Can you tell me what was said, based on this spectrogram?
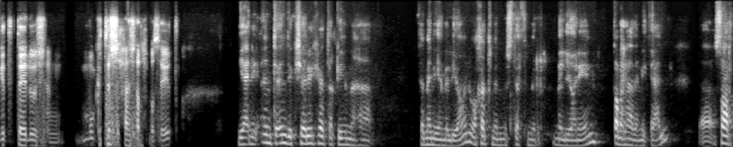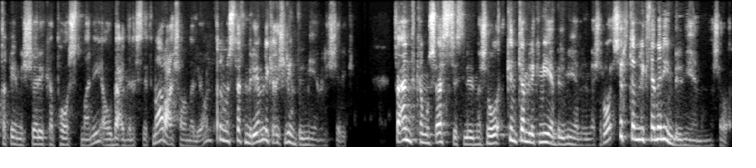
قلت dilution ممكن تشرح شرح بسيط؟ يعني أنت عندك شركة تقييمها 8 مليون وأخذت من مستثمر مليونين. طبعا هذا مثال. آه، صار تقييم الشركة post-money أو بعد الاستثمار 10 مليون. فالمستثمر يملك 20% من الشركة. فأنت كمؤسس للمشروع كنت تملك 100% من المشروع صرت تملك 80% من المشروع.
